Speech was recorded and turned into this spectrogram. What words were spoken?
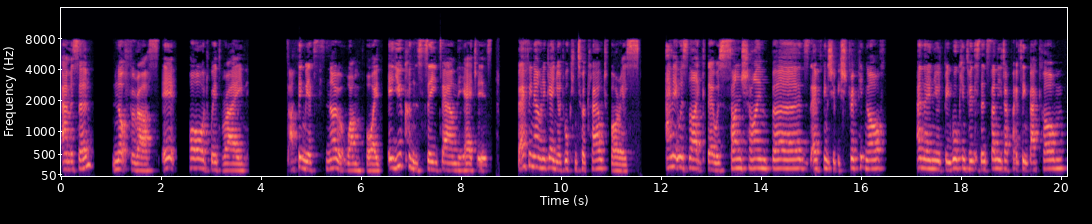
Amazon. Not for us. It poured with rain. I think we had snow at one point. You couldn't see down the edges. But every now and again, you'd walk into a cloud forest and it was like there was sunshine, birds, everything should be stripping off and then you'd be walking through this and suddenly you'd have put everything back on.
